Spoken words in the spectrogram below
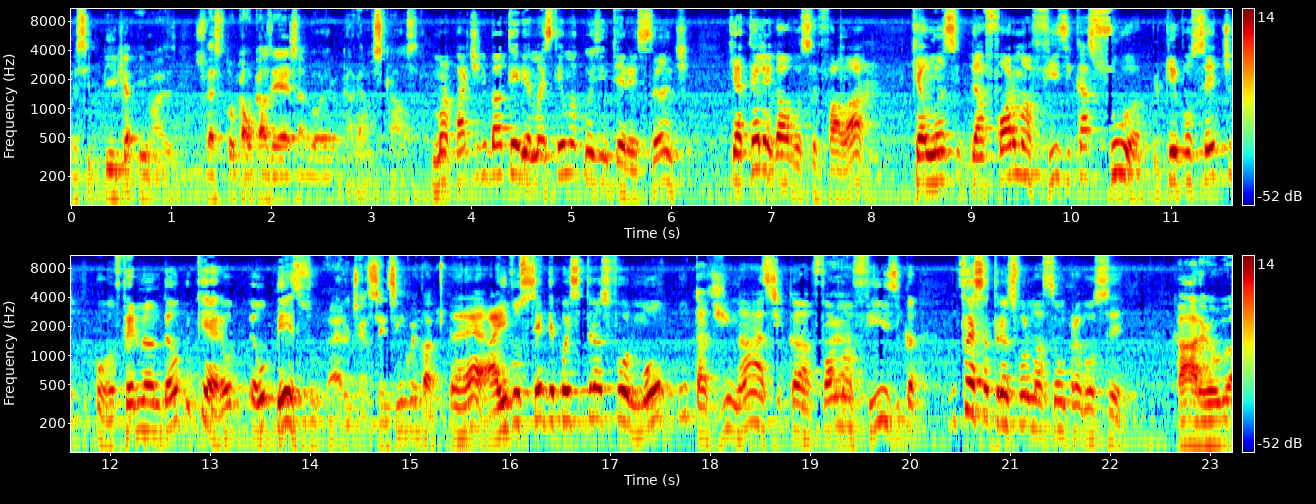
nesse pique aí, mas se tivesse que tocar o KZS agora, eu cagava as calças. Uma parte de bateria, mas tem uma coisa interessante que é até legal você falar, que é o lance da forma física sua. Porque você, tipo, pô, o Fernandão, porque era é obeso. É, eu tinha 150 quilos. É, aí você depois se transformou, puta, ginástica, forma É. física. Como foi essa transformação para você? Cara, eu,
